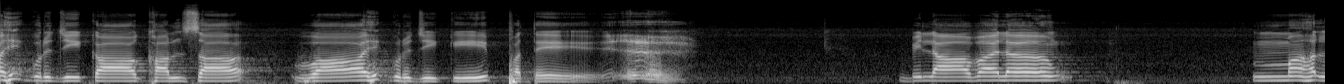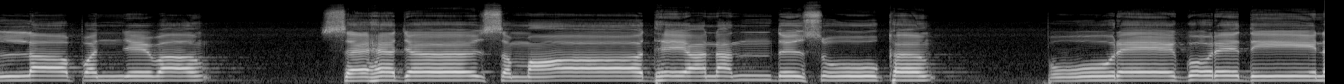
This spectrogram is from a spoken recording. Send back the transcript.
ਵਾਹਿਗੁਰੂ ਜੀ ਕਾ ਖਾਲਸਾ, ਵਾਹਿਗੁਰੂ ਜੀ ਕੀ ਫਤਿਹ। ਬਿਲਾਵਲ ਮਹੱਲਾ ਪੰਜਵਾ, ਸਹਿਜ ਸਮਾਧਿ ਆਨੰਦ ਸੁਖ, ਪੂਰੇ ਗੁਰ ਦੀਨ।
